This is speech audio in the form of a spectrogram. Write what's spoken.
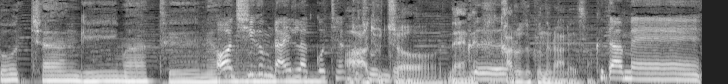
꽃향기 맡으면. 어 지금 라일락 꽃향기 아 좋은데. 좋죠. 네네. 그- 가로수 그늘 아래서. 그 다음에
